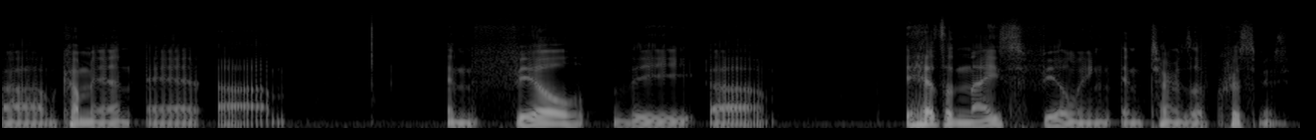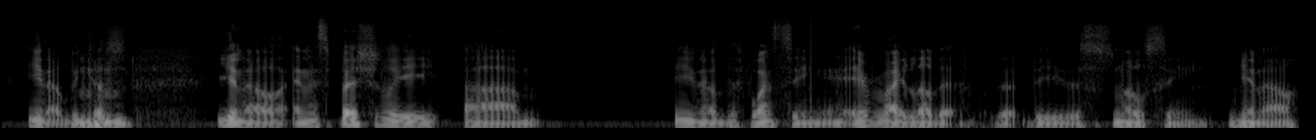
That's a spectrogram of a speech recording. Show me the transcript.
um, come in and um, and feel the. Uh, it has a nice feeling in terms of Christmas, you know, because Mhm. you know, and especially um, you know the one scene, everybody loved it, the, the the snow scene, you know.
